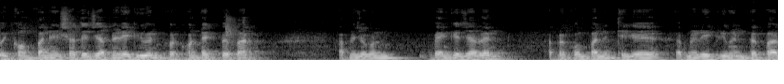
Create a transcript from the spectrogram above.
ওই কোম্পানির সাথে যে আপনার এগ্রিমেন্ট পেপার কন্ট্যাক্ট পেপার আপনি যখন ব্যাংকে যাবেন, আপনার কোম্পানির থেকে আপনার এগ্রিমেন্ট পেপার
